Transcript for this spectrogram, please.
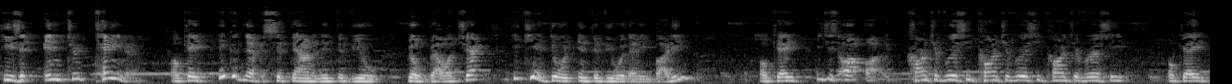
He's an entertainer. Okay, he could never sit down and interview Bill Belichick. He can't do an interview with anybody. Okay, he just uh, uh, controversy, controversy, controversy. Okay,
